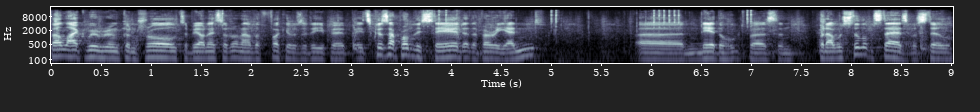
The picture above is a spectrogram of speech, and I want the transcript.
Felt like we were in control, to be honest. I don't know how the fuck it was a D pip. It's because I probably stayed at the very end. Uh, near the hooked person. But I was still upstairs, but still.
